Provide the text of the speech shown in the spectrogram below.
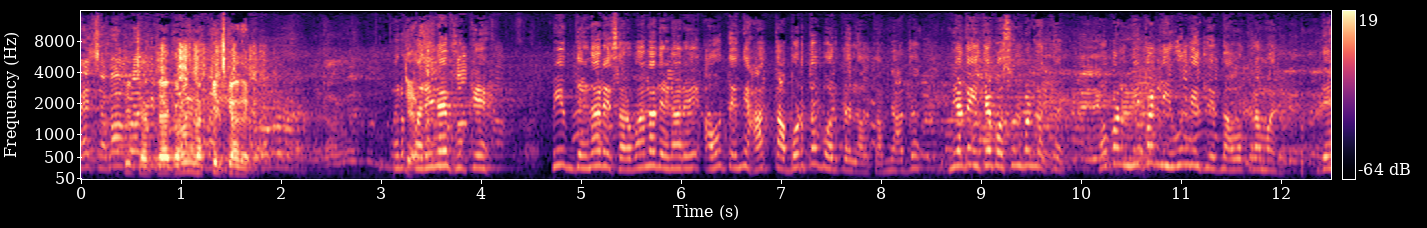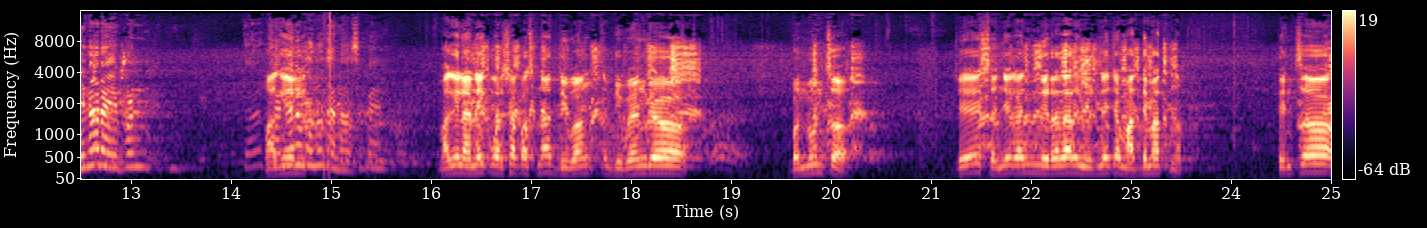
ती चर्चा करून नक्कीच परिणय फुके. मी देणार आहे सर्वांना देणार. आहे अहो त्यांनी हात ताबडतोब वर केला होता. मी आज मी आता इथे बसून पण लक्षात हो पण मी पण लिहून घेतलेत नावक्रमाने. देणार आहे पण मागील- सगळ्यांना बोलू द्या ना असं काय? मागील अनेक वर्षापासून दिव्यांग दिव्यांग बंधूंचं जे संजय गांधी निराधार योजनेच्या माध्यमातून त्यांचं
